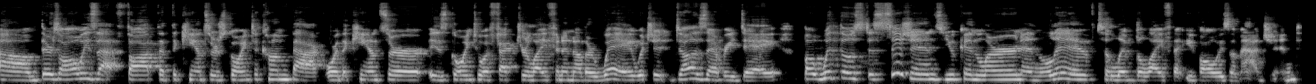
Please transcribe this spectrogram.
Um, there's always that thought that the cancer is going to come back or the cancer is going to affect your life in another way, which it does every day. But with those decisions, you can learn and live to live the life that you've always imagined.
